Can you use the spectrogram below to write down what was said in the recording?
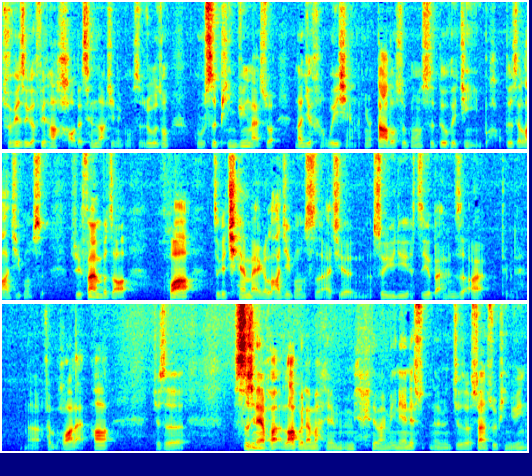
除非是一个非常好的成长性的公司，如果从股市平均来说，那就很危险了，因为大多数公司都会经营不好，都是垃圾公司，所以犯不着花这个钱买个垃圾公司，而且收益率只有百分之二，对不对？啊，很不划来啊，就是。四十年还拿回来嘛，对吧？每年的嗯，就是算数平均，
